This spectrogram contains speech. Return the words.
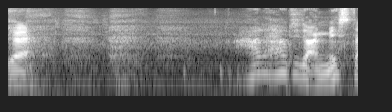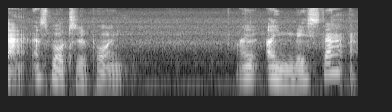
Yeah. How the hell did I miss that? That's more to the point. I I missed that.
